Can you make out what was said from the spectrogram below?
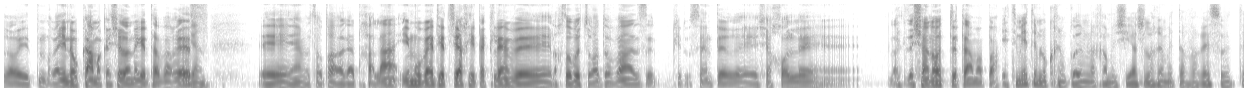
ראית- ראינו כמה קשה לו נגד טווארס. כן. אה, אבל זאת רק ההתחלה. אם הוא באמת יצליח להתאקלם ולחזור בצורה טובה, אז זה כאילו סנטר אה, שיכול אה, לשנות את המפה. את מי אתם לוקחים קודם לחמישייה שלכם, את טווארס או את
